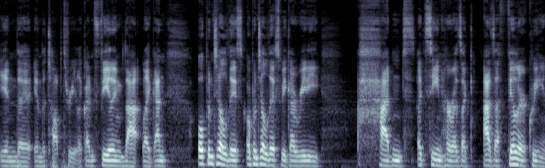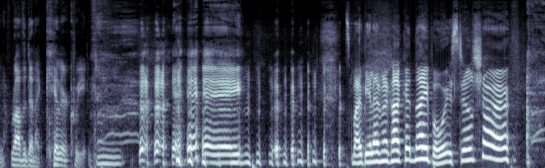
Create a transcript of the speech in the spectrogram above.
in the in the top three. Like I'm feeling that like and up until this up until this week I really hadn't I'd seen her as like as a filler queen rather than a killer queen. hey. It might be eleven o'clock at night, but we're still sharp.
